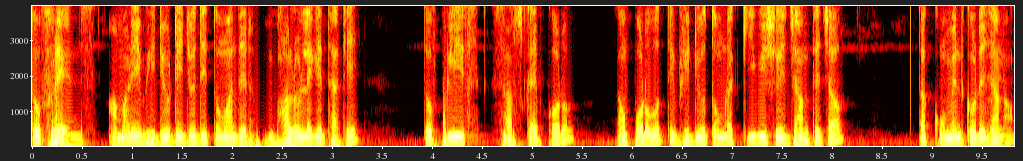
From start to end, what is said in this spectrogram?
তো ফ্রেন্ডস আমার এই ভিডিওটি যদি তোমাদের ভালো লেগে থাকে, তো প্লিজ সাবস্ক্রাইব করো এবং পরবর্তী ভিডিও তোমরা কি বিষয়ে জানতে চাও, তা কমেন্ট করে জানাও।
